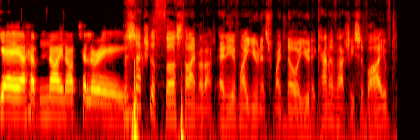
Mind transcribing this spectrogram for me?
Yay, I have nine artillery. This is actually the first time I've had any of my units from my Noah unit can have actually survived.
